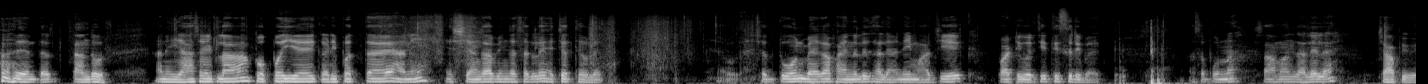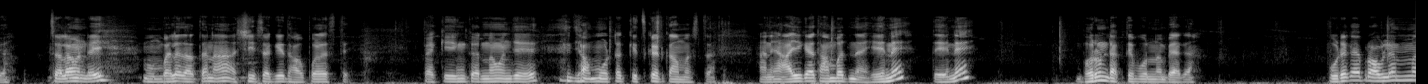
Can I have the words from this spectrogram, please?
नंतर तांदूळ. आणि ह्या साईडला पपई आहे कढीपत्ता आहे आणि शेंगा बिंगा सगळे ह्याच्यात ठेवले आहेत बघा, ह्याच्यात दोन बॅगा फायनली झाल्या आणि माझी एक पाठीवरची तिसरी बॅग असं पूर्ण सामान झालेलं आहे. चहा पिऊया. चला मंडळी मुंबईला जाताना अशी सगळी धावपळ असते. पॅकिंग करणं म्हणजे जाम मोठं किचकट काम असतं. आणि आई काय थांबत नाही. हे ने ते ने. भरून टाकते पूर्ण बॅगा. पुढे काय प्रॉब्लेम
